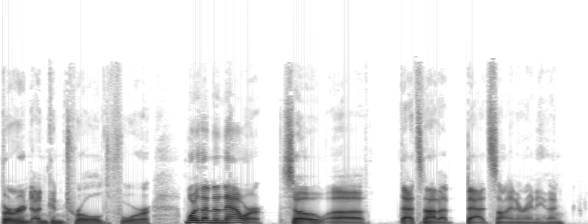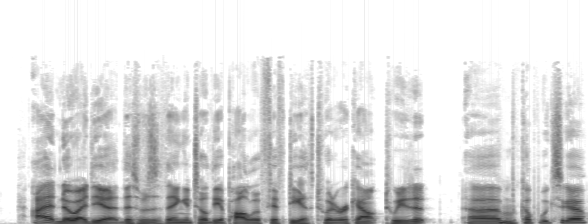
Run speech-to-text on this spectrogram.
burned uncontrolled for more than an hour. So uh, that's not a bad sign or anything. I had no idea this was a thing until the Apollo 50th Twitter account tweeted it uh, a couple weeks ago.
